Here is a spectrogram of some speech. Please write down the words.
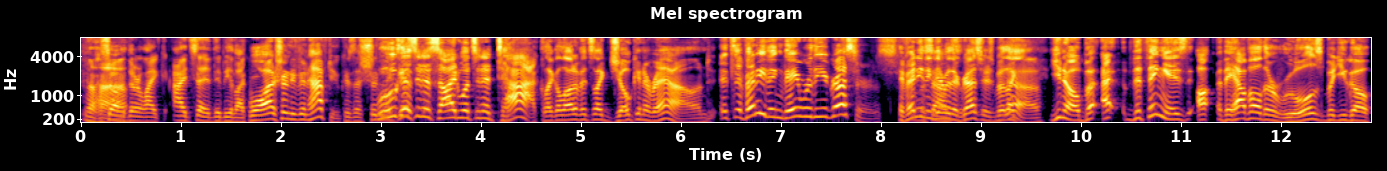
So they're like, I'd say they'd be like, well, I shouldn't even have to because I shouldn't. well, who gets to decide what's an attack? Like a lot of it's like joking around. It's if anything, they were the aggressors. If anything, they were the aggressors, but like Yeah. you know, but I, the thing is, uh, they have all their rules. But you go,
